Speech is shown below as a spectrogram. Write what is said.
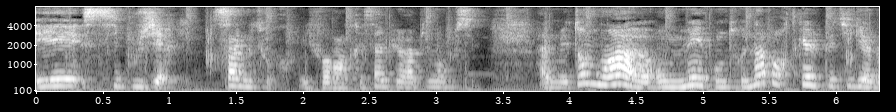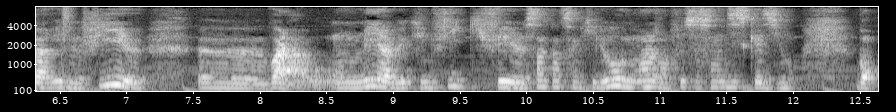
et 6 push jerk. 5 tours. Il faut rentrer ça le plus rapidement possible. Admettons, moi, on me met contre n'importe quel petit gabarit de fille. Euh, voilà, on met avec une fille qui fait 55 kg, moi j'en fais 70 quasiment. Bon,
